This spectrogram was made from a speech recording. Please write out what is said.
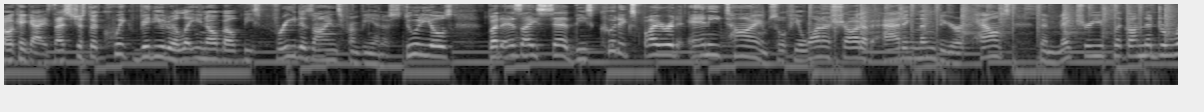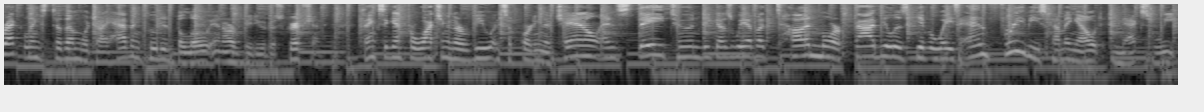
Okay guys, that's just a quick video to let you know about these free designs from Vienna Studios, but as I said, these could expire at any time, so if you want a shot of adding them to your accounts, then make sure you click on the direct links to them which I have included below in our video description. Thanks again for watching the review and supporting the channel, and stay tuned because we have a ton more fabulous giveaways and freebies coming out next week.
